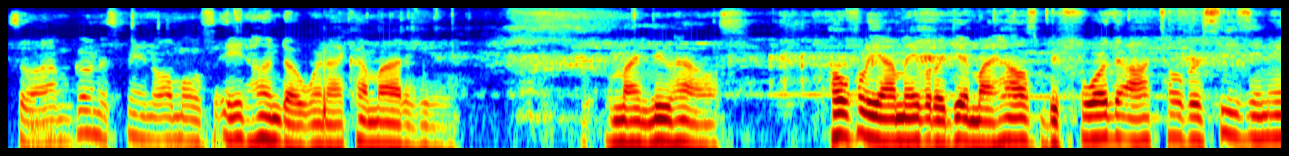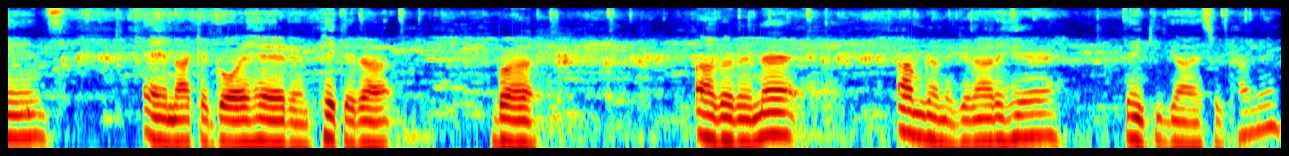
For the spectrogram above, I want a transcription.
So I'm going to spend almost 800 when I come out of here my new house. Hopefully, I'm able to get my house before the October season ends and I could go ahead and pick it up. But other than that, I'm going to get out of here. Thank you guys for coming,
